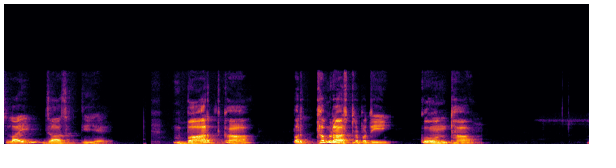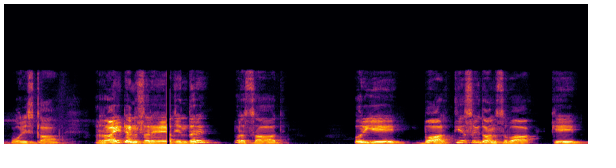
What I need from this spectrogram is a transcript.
चलाई जा सकती है। भारत का प्रथम राष्ट्रपति कौन था? और इसका राइट आंसर है राजेंद्र प्रसाद। और ये भारतीय संविधान सभा के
